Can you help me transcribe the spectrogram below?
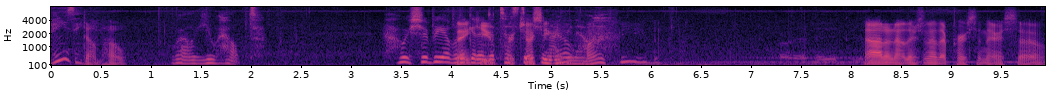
amazing. dumb hoe. Well, you helped. We should be able Thank to get into for test station Ivy now. I don't know, there's another person there, so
